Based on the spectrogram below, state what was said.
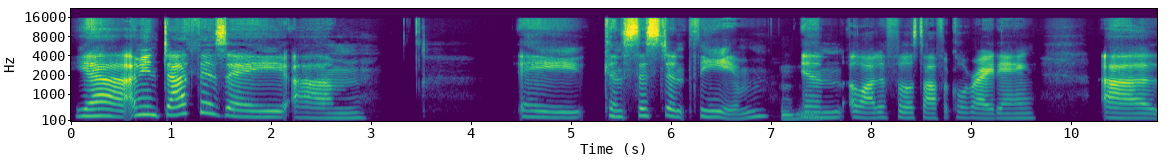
Yeah, I mean, death is a um, a consistent theme mm-hmm. in a lot of philosophical writing. Uh,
